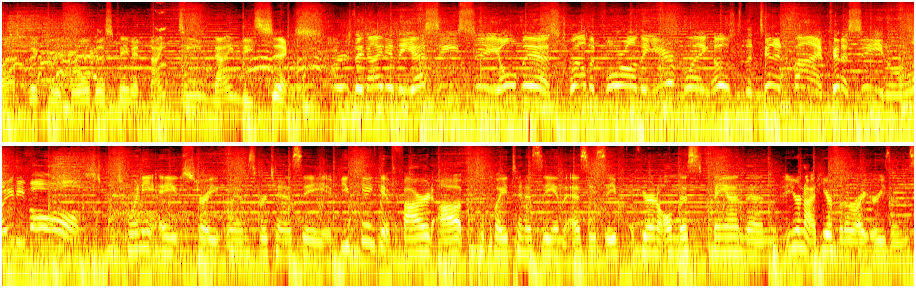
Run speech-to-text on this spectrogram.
Last victory for Ole Miss came in 1996. Thursday night in the SEC, Ole Miss 12 and 4 on the year, playing host to the 10 and 5 Tennessee Lady Vols. 28 straight wins for Tennessee. If you can't get fired up to play Tennessee in the SEC, if you're an Ole Miss fan, then you're not here for the right reasons.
